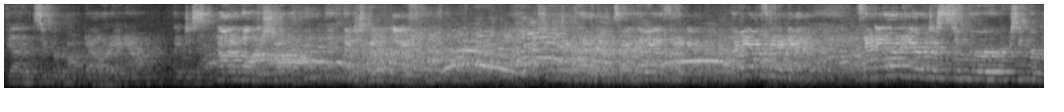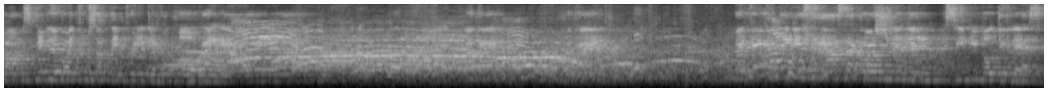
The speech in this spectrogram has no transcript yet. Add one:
feeling super bummed out right now? Like just not about the show. I just mean life. I should have declared that. Sorry. Let me ask it again. Let me ask it again. Is anyone here just super, super bummed? Maybe they're going through something pretty difficult right now. Okay. Okay. My favorite thing is to ask that question and then see people do this.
